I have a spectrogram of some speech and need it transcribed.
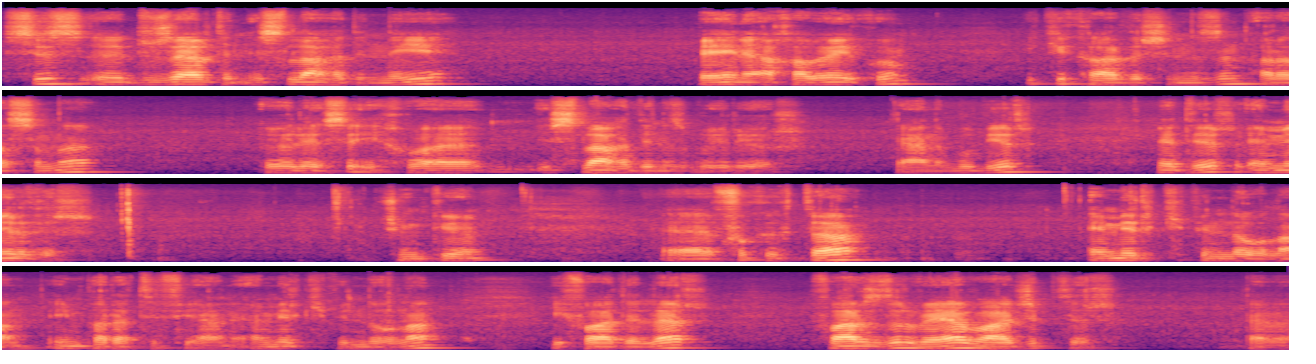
siz e, düzeltin, ıslah edin. Neyi? Beyne ahaveykum iki kardeşinizin arasını öyleyse ihva, ıslah ediniz buyuruyor. Yani bu bir nedir? Emirdir. Çünkü e, fıkıhta emir kipinde olan, imperatif yani emir kipinde olan ifadeler farzdır veya vaciptir. Değil mi?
